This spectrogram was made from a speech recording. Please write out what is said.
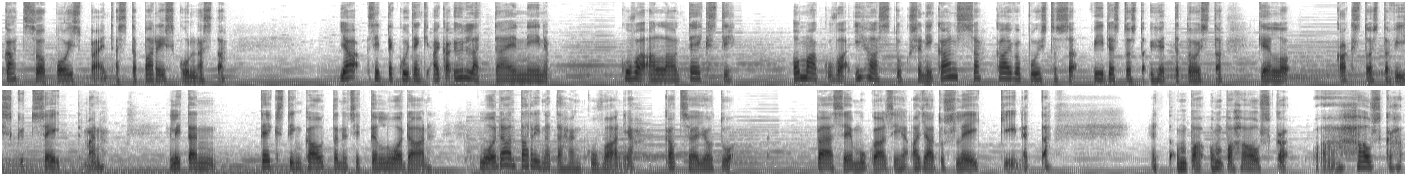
katsoo poispäin tästä pariskunnasta. Ja sitten kuitenkin aika yllättäen, niin kuva alla on teksti Oma kuva ihastukseni kanssa kaivopuistossa 15.11. kello 12.57. Eli tämän tekstin kautta nyt sitten luodaan, luodaan tarina tähän kuvaan ja katsoja joutuu pääsee mukaan siihen ajatusleikkiin, että, että onpa, onpa hauska, hauska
